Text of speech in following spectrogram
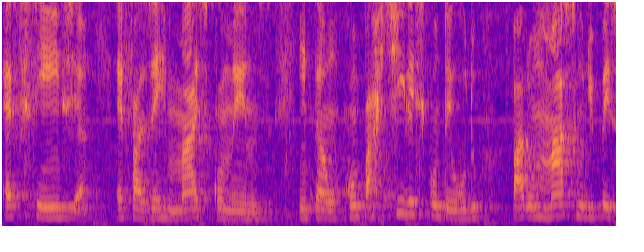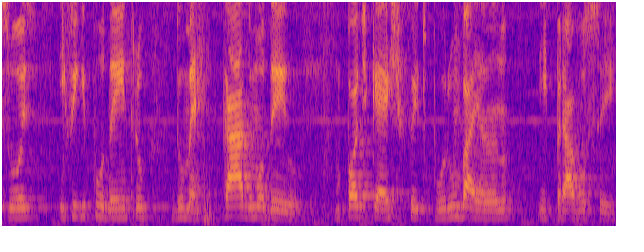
Eficiência é fazer mais com menos. Então, compartilhe esse conteúdo para o máximo de pessoas e fique por dentro do Mercado Modelo, um podcast feito por um baiano e para você.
